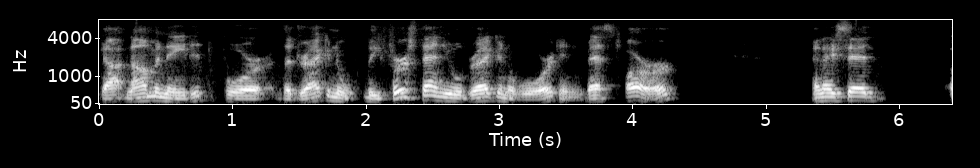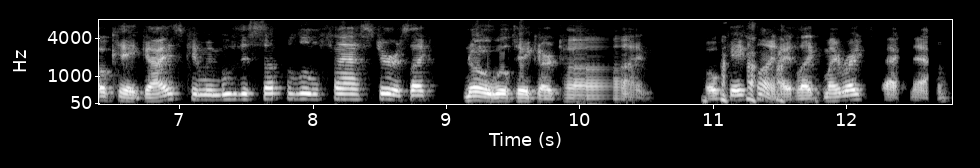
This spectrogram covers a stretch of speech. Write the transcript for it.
got nominated for the Dragon, the first annual Dragon Award in Best Horror. And I said, "Okay, guys, can we move this up a little faster?" It's like, "No, we'll take our time." Okay, fine. I'd like my rights back now.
